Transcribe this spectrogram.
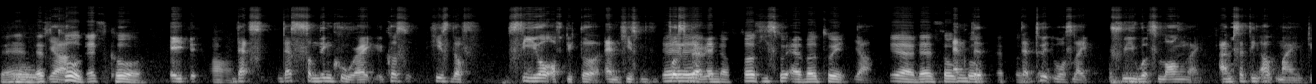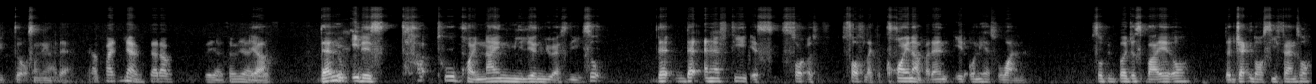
damn, Oh, that's yeah. cool. That's cool. It- it- Wow. that's that's something cool, right? Because he's the CEO of Twitter and his Yeah, first yeah, very and the first he's- to ever tweet. Yeah. Yeah, that's so And cool. the- That's so that cool. tweet was like three words long, like I'm setting up my Twitter or something like that. Yeah, finally I'm set up. So yeah, something like Yeah. this. Then it is t- 2.9 million USD. So that that NFT is sort of sort of like a coin, ah, but then it only has one. So people just buy it, or the Jack Dorsey fans, or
